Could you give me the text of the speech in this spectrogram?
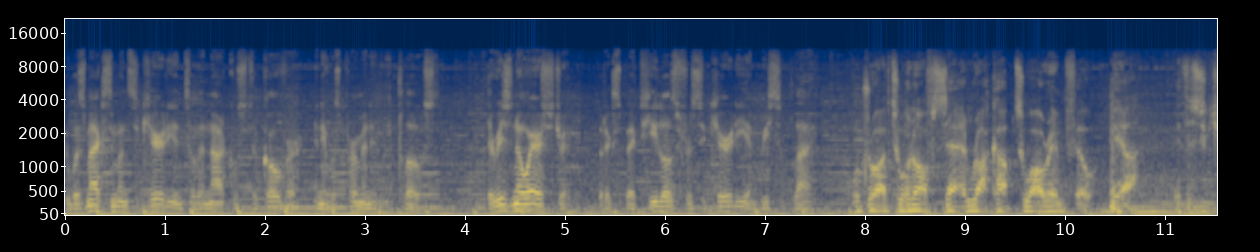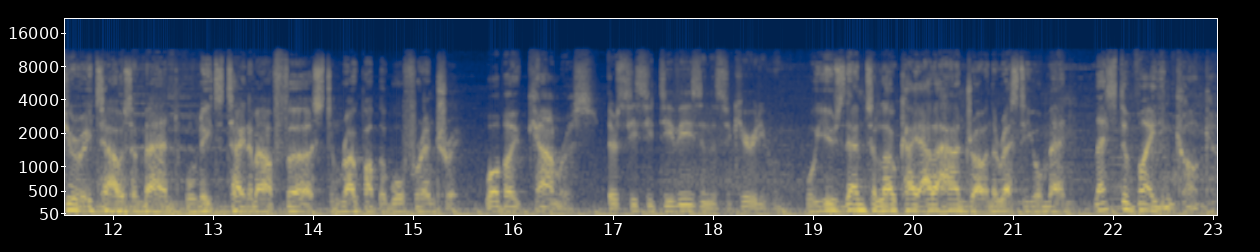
It was maximum security until the narcos took over, and it was permanently closed. There is no airstrip, but expect helos for security and resupply. We'll drive to an offset and ruck up to our infill. Here. If the security towers are manned, we'll need to take them out first and rope up the wall for entry. What about cameras? There's CCTVs in the security room. We'll use them to locate Alejandro and the rest of your men. Let's divide and conquer.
